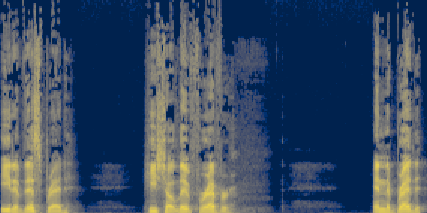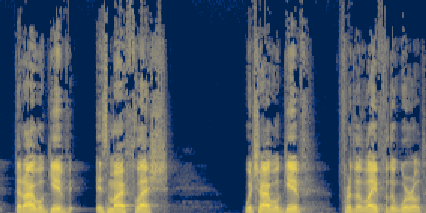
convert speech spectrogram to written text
eat of this bread, he shall live forever. And the bread that I will give is my flesh, which I will give for the life of the world.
